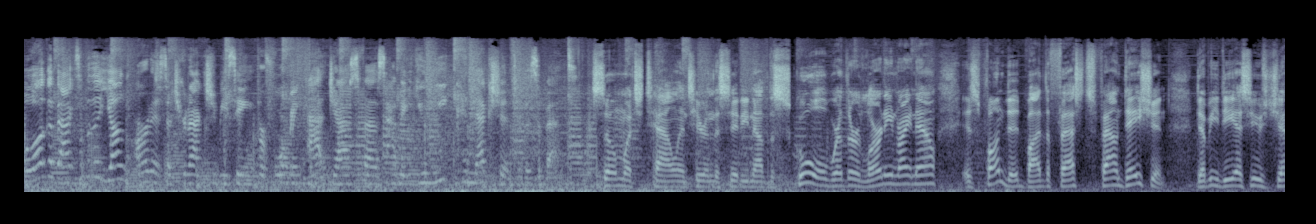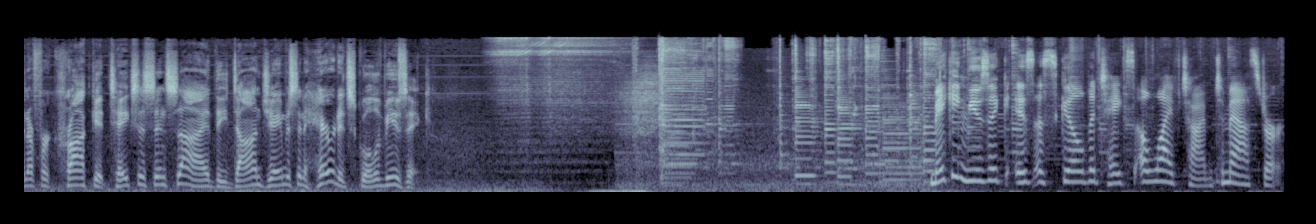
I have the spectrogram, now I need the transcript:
Well, welcome back. Some of the young artists that you're going to actually be seeing performing at Jazz Fest have a unique connection to this event. So much talent here in the city. Now, the school where they're learning right now is funded by the Fest's Foundation. WDSU's Jennifer Crockett takes us inside the Don Jamison Heritage School of Music. Making music is a skill that takes a lifetime to master,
